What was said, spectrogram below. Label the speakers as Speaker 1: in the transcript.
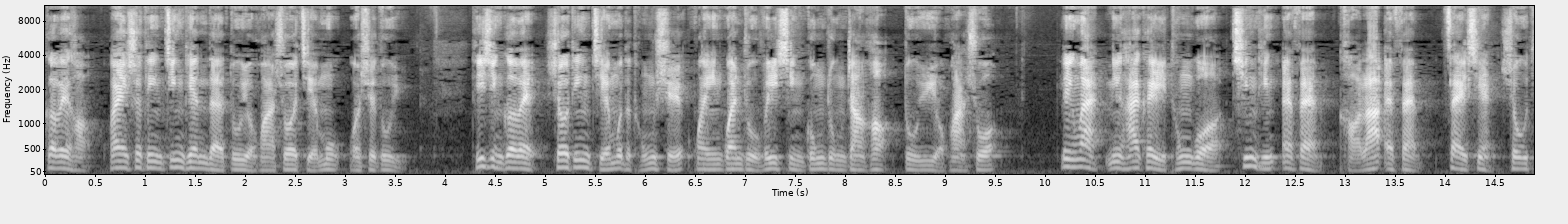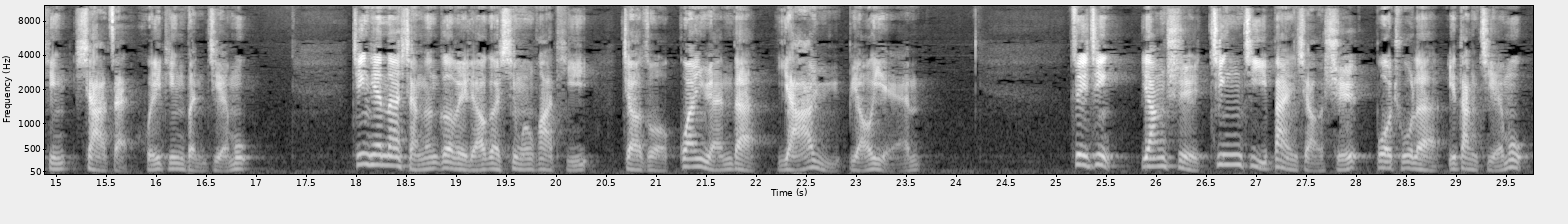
Speaker 1: 各位好，欢迎收听今天的《都有话说》节目，我是杜宇。提醒各位，收听节目的同时，欢迎关注微信公众账号“杜宇有话说”。另外，您还可以通过蜻蜓 FM、考拉 FM 在线收听、下载、回听本节目。今天呢，想跟各位聊个新闻话题，叫做官员的哑语表演。最近，央视《经济半小时》播出了一档节目。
